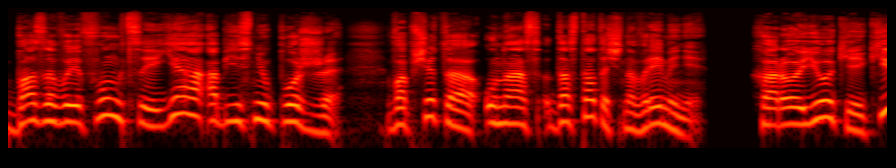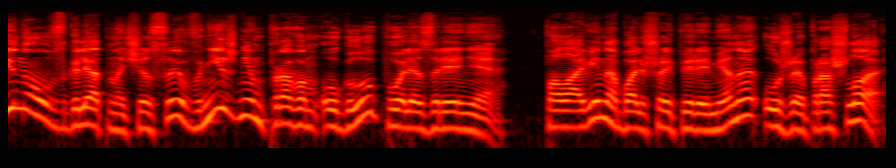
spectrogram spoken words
Базовые функции я объясню позже. Вообще-то у нас достаточно времени. Харуюки кинул взгляд на часы в нижнем правом углу поля зрения. Половина большой перемены уже прошла.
